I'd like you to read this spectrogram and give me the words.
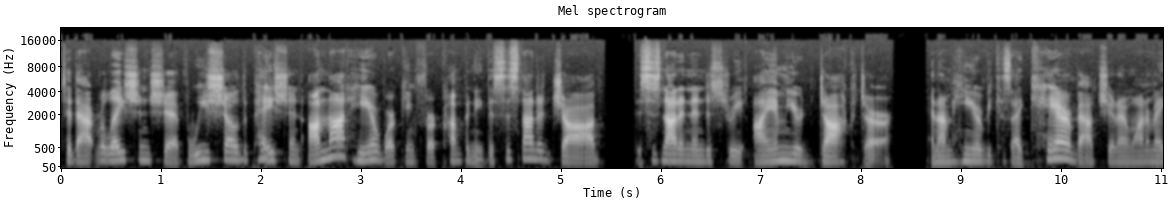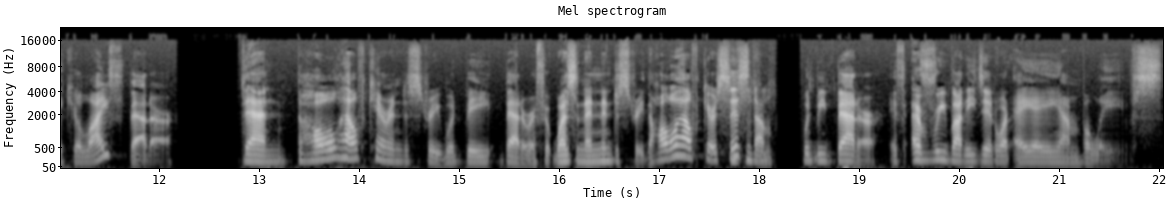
to that relationship, we show the patient, I'm not here working for a company. This is not a job. This is not an industry. I am your doctor. And I'm here because I care about you and I want to make your life better then the whole healthcare industry would be better if it wasn't an industry. The whole healthcare system would be better if everybody did what AAM believes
